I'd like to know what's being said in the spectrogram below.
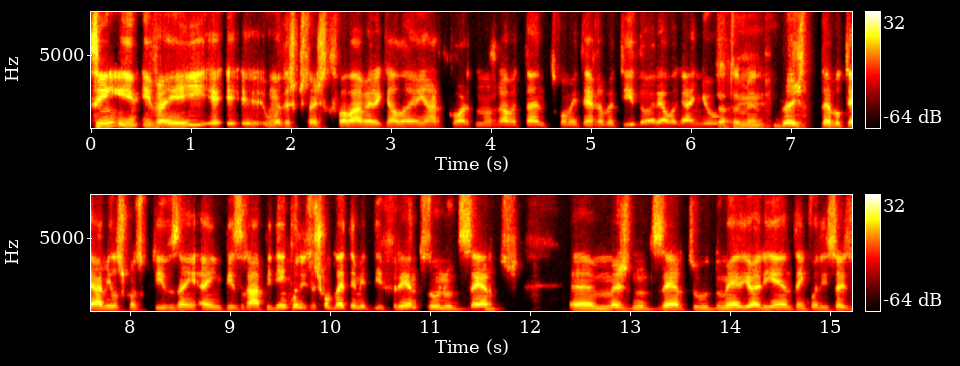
Sim, e, e vem aí, é, é, é, uma das questões que se falava era que ela em hardcore não jogava tanto como em terra batida, ora ela ganhou Exatamente. dois WTA milos consecutivos em, em piso rápido e em condições completamente diferentes, um no deserto, uh, mas no deserto do Médio Oriente, em condições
